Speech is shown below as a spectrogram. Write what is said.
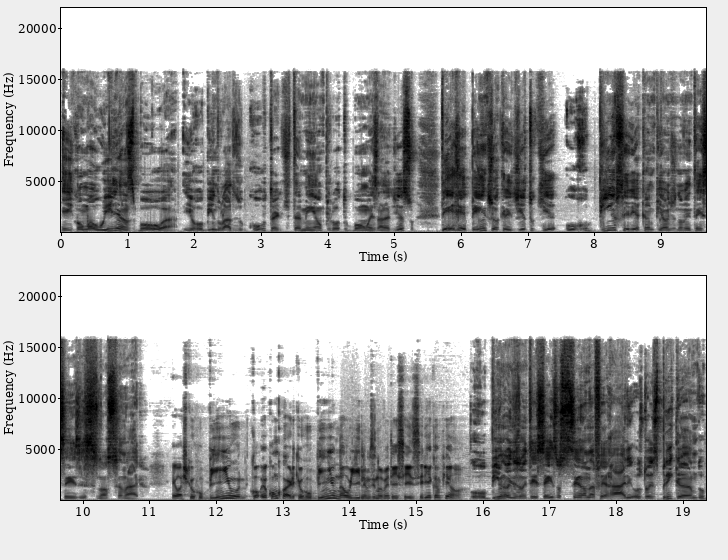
E com uma Williams boa e o Rubinho do lado do Coulter, que também é um piloto bom, mas nada disso, de repente eu acredito que o Rubinho seria campeão de 96, esse nosso cenário. Eu acho que o Rubinho. Eu concordo que o Rubinho na Williams em 96 seria campeão. O Rubinho na Williams em 96, o Senna na Ferrari, os dois brigando.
